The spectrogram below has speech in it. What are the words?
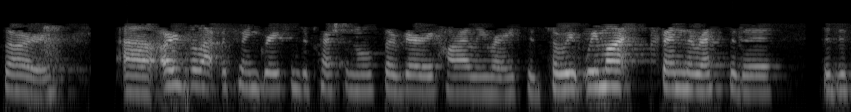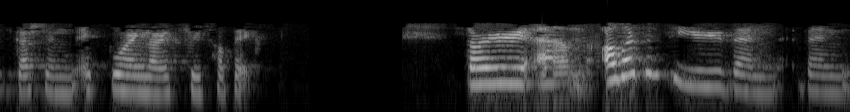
So uh, overlap between grief and depression also very highly rated. So we, we might spend the rest of the, the discussion exploring those two topics. So um, I'll open to you then, then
